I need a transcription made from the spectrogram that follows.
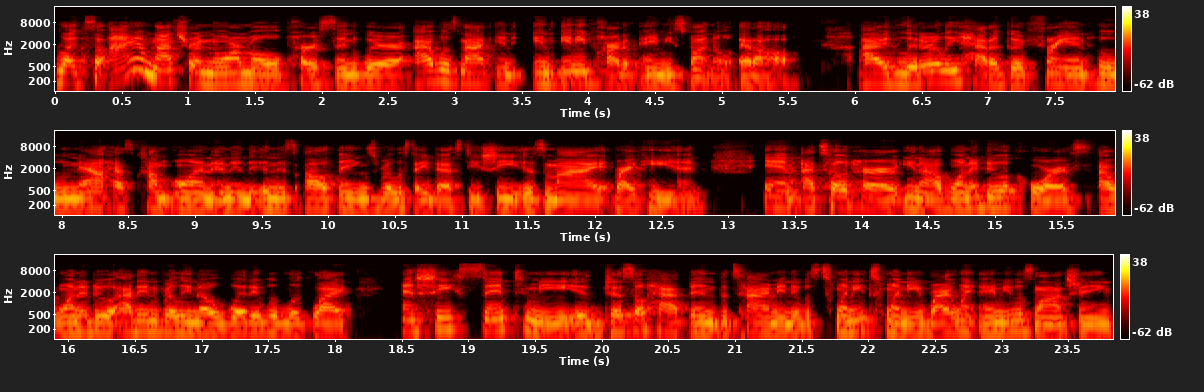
like so I am not your normal person where I was not in in any part of Amy's funnel at all. I literally had a good friend who now has come on and in, in this all things real estate bestie. She is my right hand. And I told her, you know, I want to do a course. I want to do, I didn't really know what it would look like. And she sent me, it just so happened the timing, it was 2020, right when Amy was launching.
